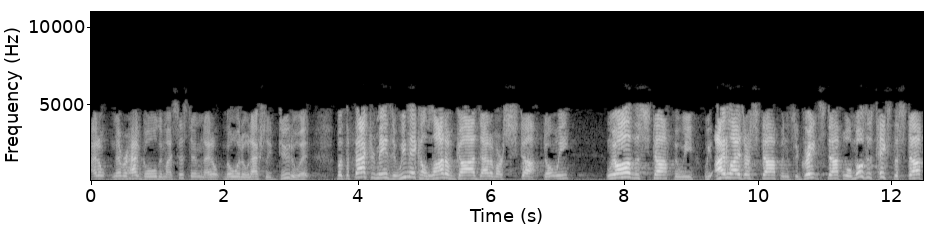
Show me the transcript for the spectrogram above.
I don't never had gold in my system, and I don't know what it would actually do to it. But the fact remains that we make a lot of gods out of our stuff, don't we? We all have the stuff, and we, we idolize our stuff, and it's a great stuff. Well, Moses takes the stuff,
